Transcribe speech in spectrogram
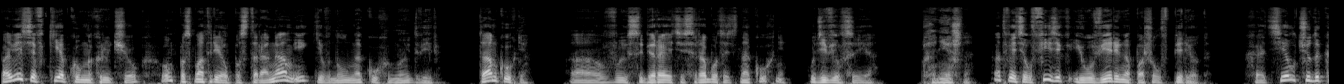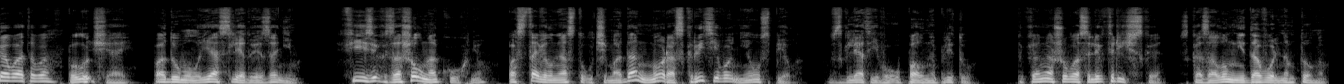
Повесив кепку на крючок, он посмотрел по сторонам и кивнул на кухонную дверь. «Там кухня?» «А вы собираетесь работать на кухне?» – удивился я. «Конечно», – ответил физик и уверенно пошел вперед. «Хотел чудаковатого – получай». Подумал я, следуя за ним. Физик зашел на кухню, поставил на стул чемодан, но раскрыть его не успел. Взгляд его упал на плиту. «Так она ж у вас электрическая», — сказал он недовольным тоном.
